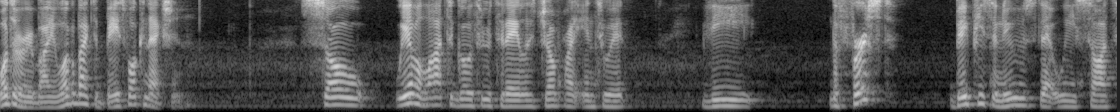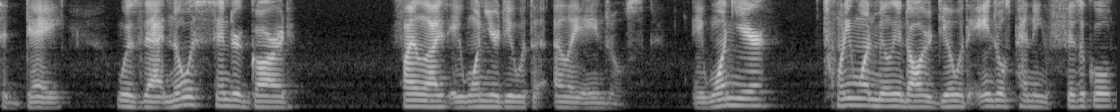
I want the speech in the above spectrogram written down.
What's up, everybody? Welcome back to Baseball Connection. So we have a lot to go through today. Let's jump right into it. the The first big piece of news that we saw today was that Noah Syndergaard finalized a one-year deal with the LA Angels. A one-year, $21 million deal with the Angels pending physical.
